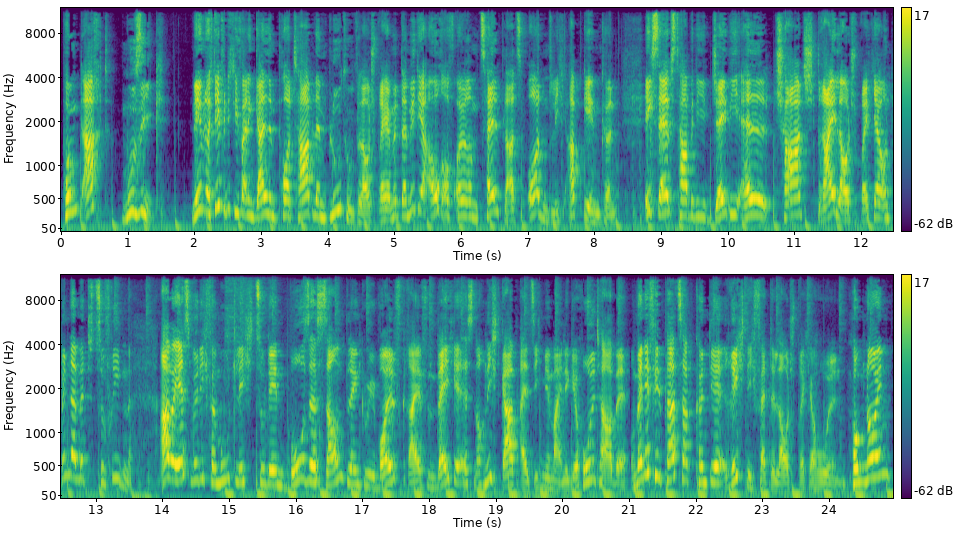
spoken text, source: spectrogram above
Punkt 8. Musik. Nehmt euch definitiv einen geilen portablen Bluetooth-Lautsprecher mit, damit ihr auch auf eurem Zeltplatz ordentlich abgehen könnt. Ich selbst habe die JBL Charge 3 Lautsprecher und bin damit zufrieden. Aber jetzt würde ich vermutlich zu den Bose Soundblink Revolve greifen, welche es noch nicht gab, als ich mir meine geholt habe. Und wenn ihr viel Platz habt, könnt ihr richtig fette Lautsprecher holen. Punkt 9.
